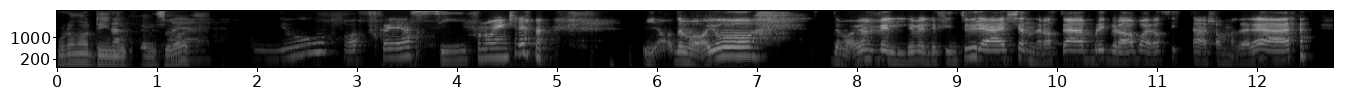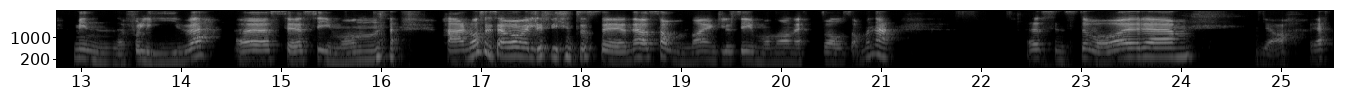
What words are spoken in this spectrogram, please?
hvordan har din opplevelse vært? Jo, hva skal jeg si for noe, egentlig? Ja, det var jo det var jo en veldig veldig fin tur. Jeg kjenner at jeg blir glad bare av å sitte her sammen med dere. Jeg minner for livet. Uh, se Simon her nå syns jeg var veldig fint å se henne. Jeg har savna egentlig Simon og Anette og alle sammen. Jeg, jeg syns det var um, ja, jeg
